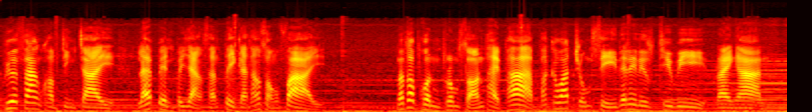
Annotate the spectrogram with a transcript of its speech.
เพื่อสร้างความจริงใจ และเป็นไปอย่างสันติกันทั้งสองฝ่ายนัทพลพรมสอนถ่ายภาพพักวัตรชมศรีได้ในนิวส์ทีวี รายงาน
